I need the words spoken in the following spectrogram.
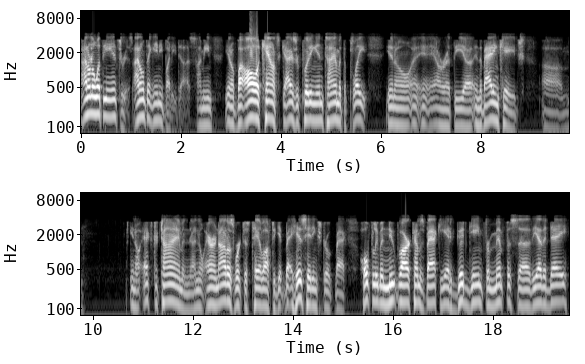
I don't know what the answer is. I don't think anybody does. I mean, you know, by all accounts, guys are putting in time at the plate, you know, eh, eh, or at the uh, in the batting cage. Um, you know, extra time, and I know Arenado's worked his tail off to get back his hitting stroke back. Hopefully, when Nootbaar comes back, he had a good game for Memphis uh, the other day.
